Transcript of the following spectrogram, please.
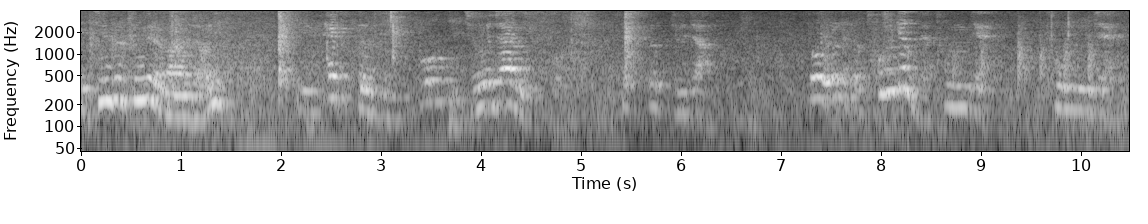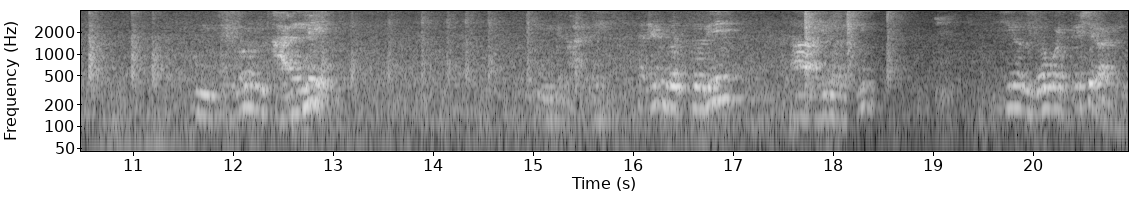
이 진술 충미를 말하죠. 이, 이 획득이 있고, 저장이 있고, 획득, 저장. 또 이렇게 또 통제입니다. 통제. 통제. 통제. 이거는 관리. 통제 관리. 자, 이런 것들이 다 이런, 이런 요거의 뜻이라는.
